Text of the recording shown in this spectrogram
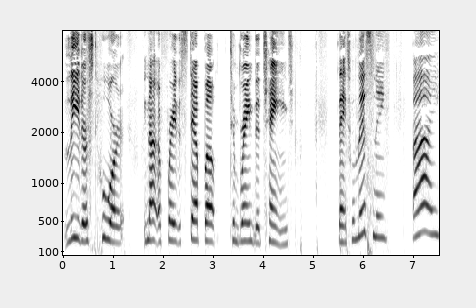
leaders who are not afraid to step up to bring the change. Thanks for listening. Bye.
